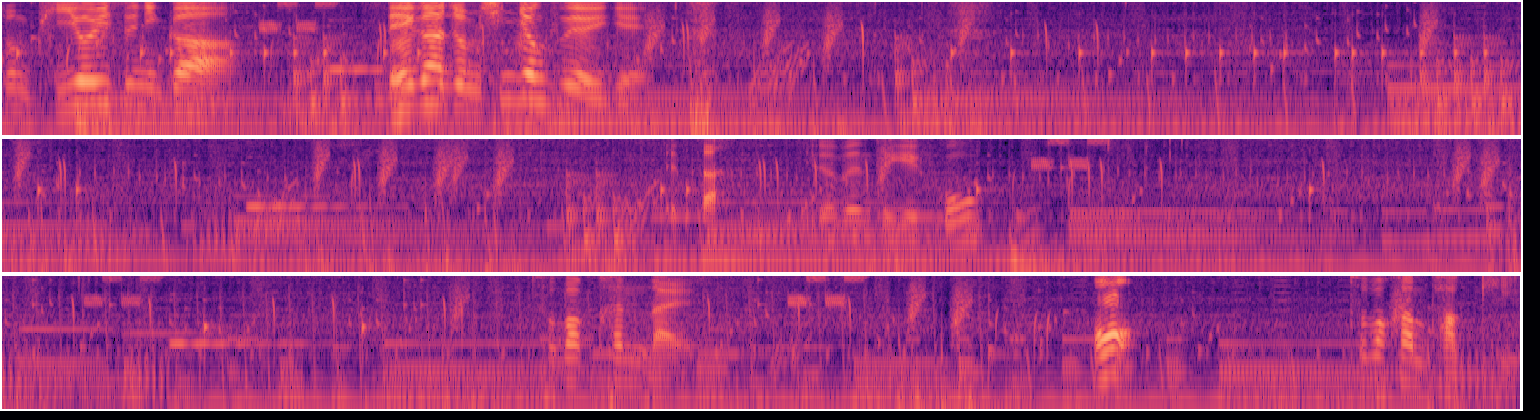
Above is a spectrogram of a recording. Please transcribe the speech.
좀 비어있으니까 내가 좀 신경 쓰여 이게. 됐다. 이러면 되겠고 투박한 날. 어? 투박한 바퀴.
